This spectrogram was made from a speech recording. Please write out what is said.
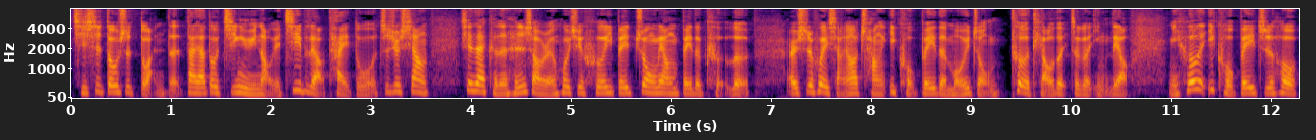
其实都是短的。大家都金鱼脑，也记不了太多。这就像现在可能很少人会去喝一杯重量杯的可乐，而是会想要尝一口杯的某一种特调的这个饮料。你喝了一口杯之后，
